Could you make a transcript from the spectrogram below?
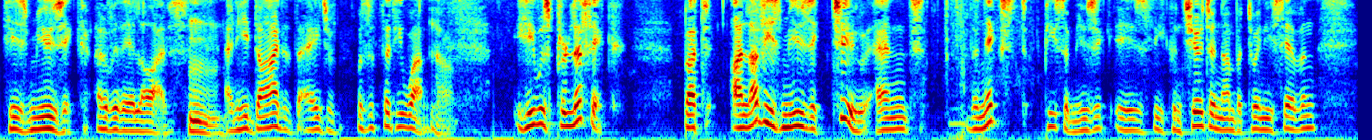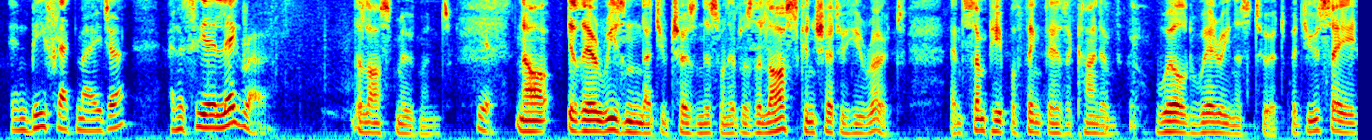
his music over their lives. Hmm. And he died at the age of, was it 31? Yeah. He was prolific. But I love his music too. And the next piece of music is the Concerto number 27 in B flat major, and it's the Allegro. The last movement. Yes. Now, is there a reason that you've chosen this one? It was the last concerto he wrote. And some people think there's a kind of world weariness to it. But you say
